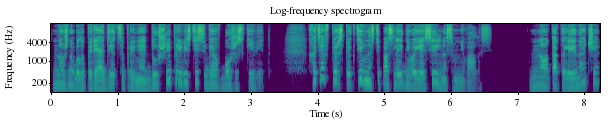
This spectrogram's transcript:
Нужно было переодеться, принять душ и привести себя в божеский вид. Хотя в перспективности последнего я сильно сомневалась. Но так или иначе,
